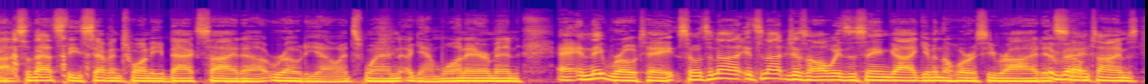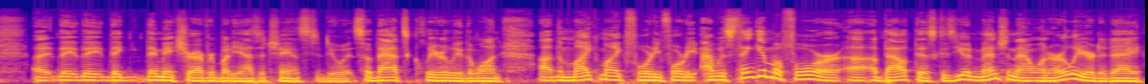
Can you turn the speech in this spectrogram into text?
Uh, so that's the 720 backside uh, rodeo. It's when again one airman and, they rotate. So it's not it's not just always the same guy giving the horsey ride. It's Right. sometimes uh, they, they they they make sure everybody has a chance to do it. So that's clearly the one. Uh, the Mike Mike 4040. I was thinking before uh, about this because you had mentioned that one earlier today.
